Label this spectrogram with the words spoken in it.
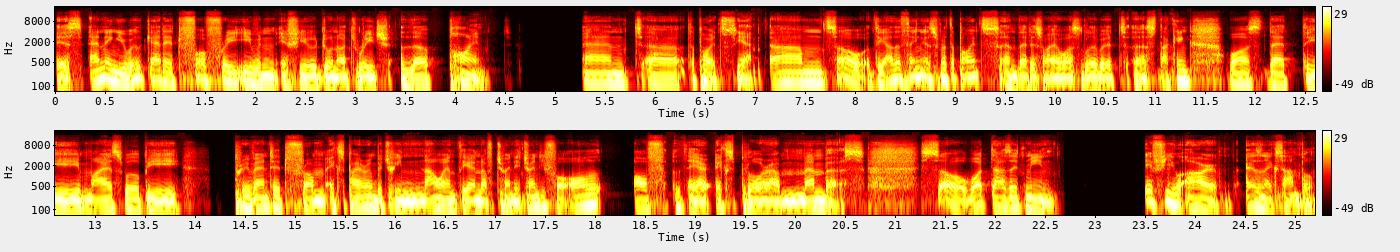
is ending. You will get it for free even if you do not reach the point and uh, the points. Yeah. Um, so the other thing is with the points, and that is why I was a little bit uh, stucking, was that the miles will be prevented from expiring between now and the end of 2020 for all of their Explorer members. So what does it mean? if you are, as an example,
